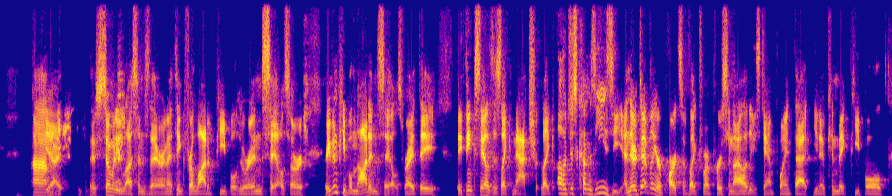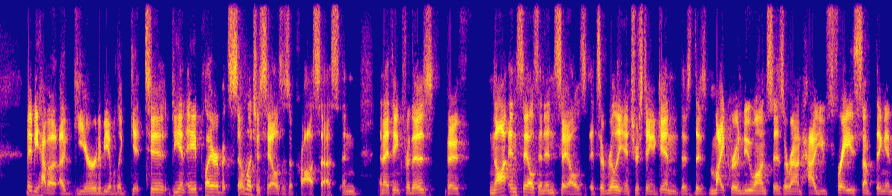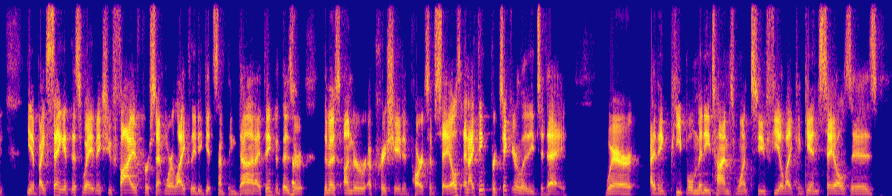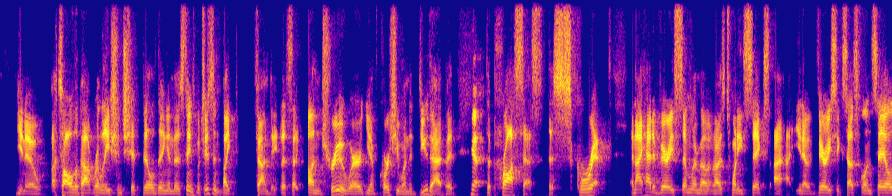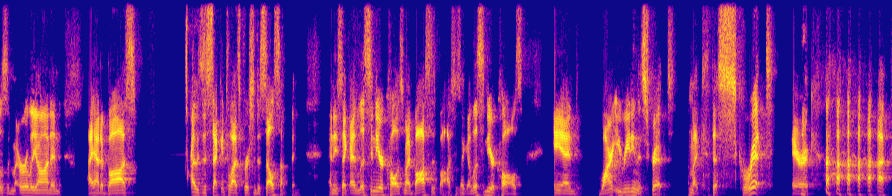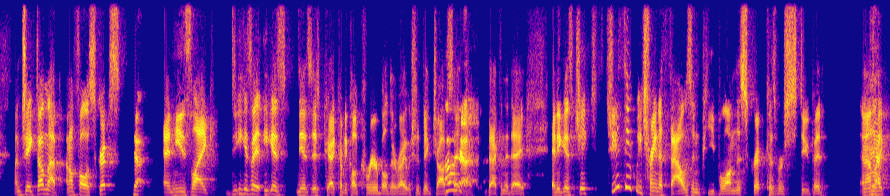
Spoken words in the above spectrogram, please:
um, yeah, there's so many lessons there, and I think for a lot of people who are in sales, or, or even people not in sales, right? They they think sales is like natural, like oh, it just comes easy. And there definitely are parts of like from a personality standpoint that you know can make people maybe have a, a gear to be able to get to be an A player. But so much of sales is a process, and and I think for those both not in sales and in sales, it's a really interesting. Again, there's there's micro nuances around how you phrase something, and you know by saying it this way, it makes you five percent more likely to get something done. I think that those are the most underappreciated parts of sales, and I think particularly today, where I think people many times want to feel like again, sales is you know it's all about relationship building and those things, which isn't like foundation. That's like untrue. Where you know, of course, you want to do that, but Yeah. the process, the script. And I had a very similar moment when I was 26. I, you know, very successful in sales early on, and I had a boss. I was the second to last person to sell something, and he's like, "I listen to your calls." My boss's boss. He's like, "I listen to your calls, and why aren't you reading the script?" I'm like, "The script, Eric. I'm Jake Dunlap. I don't follow scripts." Yeah. And he's like, he gets a, he gets he has this company called Career Builder, right, which is a big job Oh, site yeah. back, back in the day. And he goes, Jake, do you think we train a thousand people on this script because we're stupid? And I'm Yeah. like,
